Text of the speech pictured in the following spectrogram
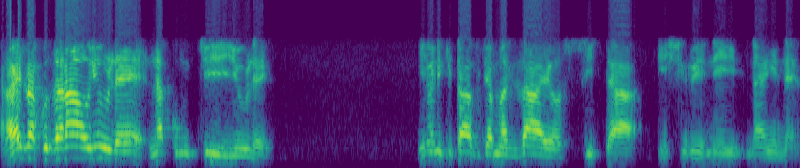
Anaweza kudharau yule na kumtii yule. Hiyo ni kitabu cha Mathayo sita ishirini na nne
